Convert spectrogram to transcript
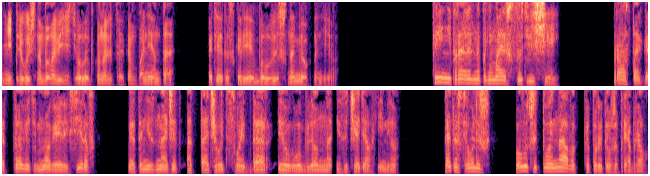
Непривычно было видеть улыбку на лице компонента, хотя это скорее был лишь намек на нее. «Ты неправильно понимаешь суть вещей. Просто готовить много эликсиров — это не значит оттачивать свой дар и углубленно изучать алхимию. Это всего лишь улучшить твой навык, который ты уже приобрел.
